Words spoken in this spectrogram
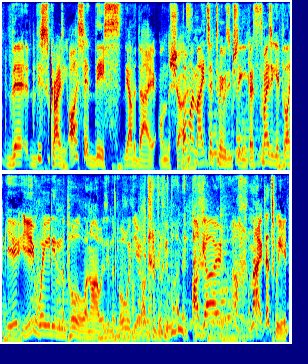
the, this is crazy. I said this the other day on the show. What my mate said to me was interesting. He goes, "It's amazing if like you you weed in the pool and I was in the pool with you." Oh, that ruined the moment. I'd go, oh, mate, that's weird.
